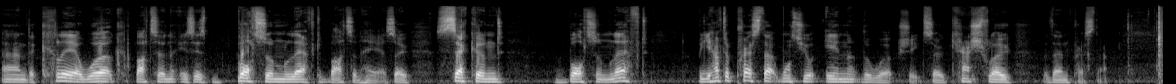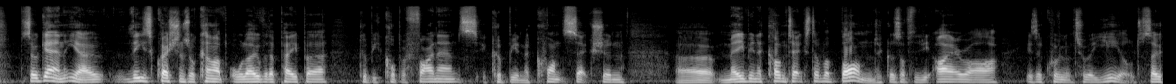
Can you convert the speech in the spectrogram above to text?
and the clear work button is this bottom left button here. So second bottom left, but you have to press that once you're in the worksheet. So cash flow, then press that. So again, you know, these questions will come up all over the paper. It could be corporate finance, it could be in the quant section, uh, maybe in the context of a bond, because obviously the IRR is equivalent to a yield. So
